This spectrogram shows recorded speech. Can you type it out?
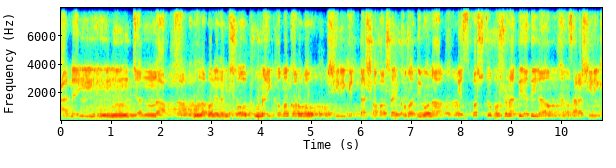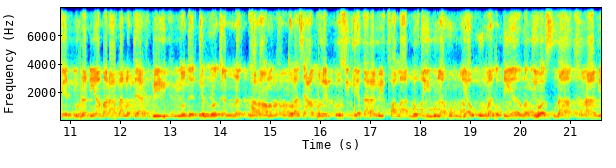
আলাইহিম আল্লাহ বলেন, আমি সব গুনাই ক্ষমা করব সহসায় ক্ষমা দিব না। স্পষ্ট ঘোষণা দিয়ে দিলাম, যারা নিয়ে আমার আদালতে আসবি, তোদের জন্য জান্নাত হারাম। তোরা যে আমলের পুঁজি নিয়ে দাঁড়াবি, ফালা ইয়াউমাল কিয়ামতি ওয়াজনা। আমি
